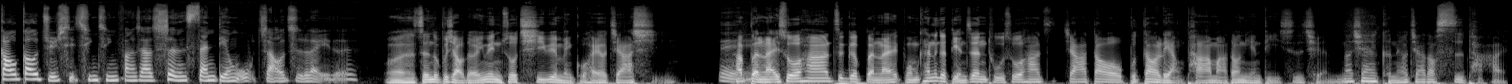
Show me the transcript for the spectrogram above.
高高举起，轻轻放下，剩三点五招之类的。呃真的不晓得，因为你说七月美国还要加息，对，他本来说他这个本来我们看那个点阵图说他加到不到两趴嘛，到年底之前，那现在可能要加到四趴哎。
